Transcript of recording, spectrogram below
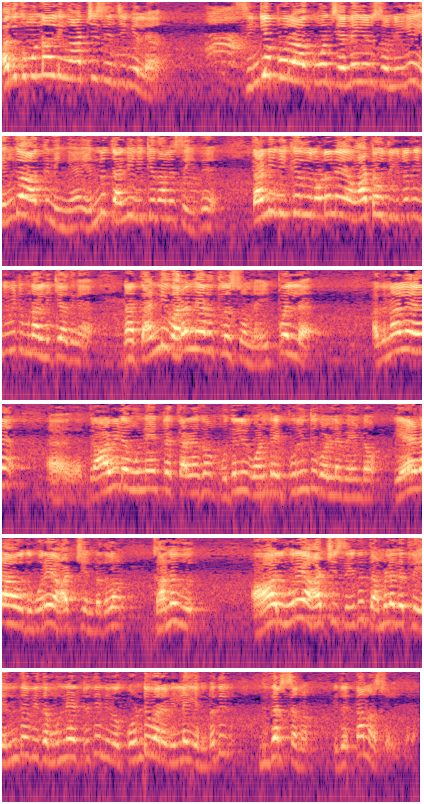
அதுக்கு முன்னால் நீங்க ஆட்சி செஞ்சீங்கல்ல? சிங்கப்பூர் ஆக்குவோம் சென்னைன்னு சொன்னீங்க எங்க ஆக்குனீங்க? இன்னும் தண்ணி நிக்கதானே செய்யுது? தண்ணி நிக்கிறது உடனே ஆட்டோ தூக்கிட்டு வந்து எங்க வீட்டு முன்னால் நிக்காதுங்க. நான் தண்ணி வர நேரத்துல சொன்னேன் இப்ப இல்ல. அதனால திராவிட முன்னேற்ற கழகம் முதலில் ஒன்றை புரிந்து கொள்ள வேண்டும். ஏழாவது முறை ஆட்சி என்பதெல்லாம் கனவு. ஆறு முறை ஆட்சி செய்து தமிழகத்துல எந்தவித முன்னேற்றத்தையும் நீங்க கொண்டு வரவில்லை என்பது நிதர்சனம். இதைத்தான் நான் சொல்கிறேன்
